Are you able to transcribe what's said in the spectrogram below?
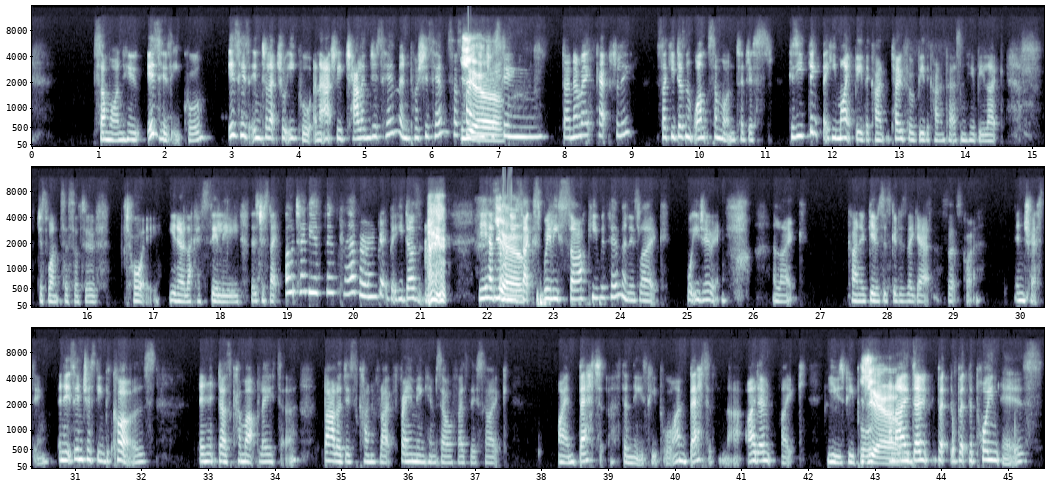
someone who is his equal, is his intellectual equal, and actually challenges him and pushes him. So that's quite an interesting dynamic, actually. It's like he doesn't want someone to just because you'd think that he might be the kind Topher would be the kind of person who'd be like just wants a sort of toy, you know, like a silly that's just like, oh Toby is so clever and great, but he doesn't. He has someone Yeah. who's like really sarky with him and is like, what are you doing? And like kind of gives as good as they get. So that's quite interesting. And it's interesting because, and it does come up later, Ballard is kind of like framing himself as this like, I'm better than these people. I'm better than that. I don't like use people. Yeah. And I don't but but the point is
